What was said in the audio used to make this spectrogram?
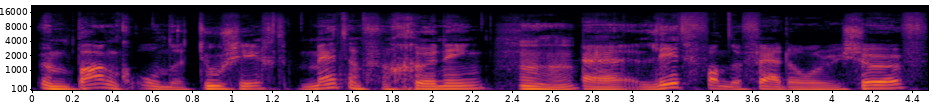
een bank onder toezicht met een vergunning. Uh -huh. uh, lid van de Federal Reserve.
